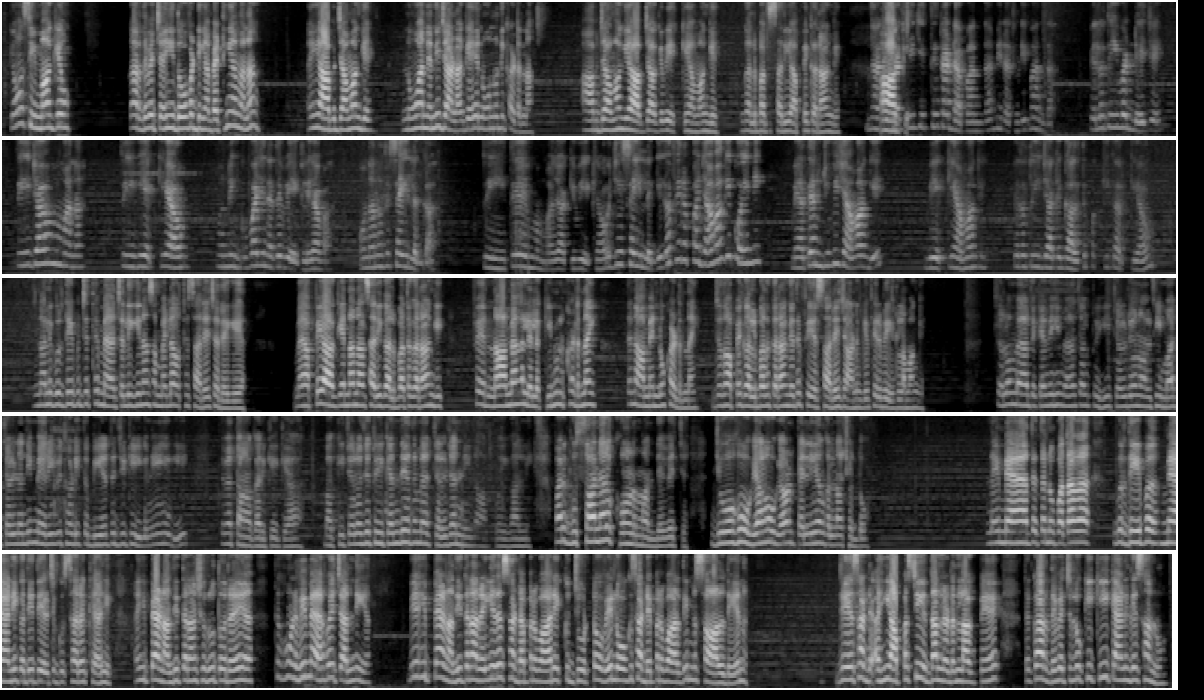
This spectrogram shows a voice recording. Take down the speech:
ਕਿਉਂ ਸੀਮਾ ਕਿਉਂ? ਘਰ ਦੇ ਵਿੱਚ ਅਸੀਂ ਦੋ ਵੱਡੀਆਂ ਬੈਠੀਆਂ ਵਾ ਨਾ ਅਸੀਂ ਆਪ ਜਾਵਾਂਗੇ। ਨੂੰਹਾਂ ਨੇ ਨਹੀਂ ਜਾਣਾ ਕਿਸੇ ਨੂੰ ਨੂੰ ਨਹੀਂ ਖੜਨਾ ਆਪ ਜਾਵਾਂਗੇ ਆਪ ਜਾ ਕੇ ਵੇਖ ਕੇ ਆਵਾਂਗੇ। ਗੱਲਬਾਤ ਸਾਰੀ ਆਪੇ ਕਰਾਂਗੇ। ਆ ਨਾਲੇ ਕੇ- ਚਾਚੀ ਜਿੱਥੇ ਤੁਹਾਡਾ ਬੰਦਾ ਮੇਰਾ ਥੋੜੀ ਬੰਦਾ ਪਹਿਲਾਂ ਤੁਸੀਂ ਵੱਡੇ ਜੇ ਤੁਸੀਂ ਜਾਓ ਮੰਮਾ ਨਾਲ। ਤੁਸੀਂ ਵੇਖ ਕੇ ਆਓ। ਹੁਣ ਰਿੰਕੂ ਭਾਜੀ ਨੇ ਤੇ ਵੇਖ ਲਿਆ ਵਾ। ਉਹਨਾਂ ਨੂੰ ਤੇ ਸਹੀ ਲੱਗਾ। ਤੁਸੀਂ ਤੇ ਮੰਮਾ ਜਾ ਕੇ ਵੇਖ ਆਓ। ਜੇ ਸਹੀ ਲੱਗੇਗਾ ਫਿਰ ਆਪਾਂ ਜਾਵਾਂਗੇ, ਕੋਈ ਨਹੀਂ। ਮੈਂ ਤੇ ਅੰਜੂ ਵੀ ਜਾਵਾਂਗੇ। ਵੇਖ ਕੇ ਆਵਾਂਗੇ। ਪਹਿਲਾਂ ਤੁਸੀਂ ਜਾ ਕੇ ਗੱਲ ਤੇ ਪੱਕੀ ਕਰਕੇ ਆਓ। ਨਾਲੇ ਗੁਰਦੀਪ, ਜਿੱਥੇ ਮੈਂ ਚਲੀ ਗਈ ਨਾ, ਸਮਝ ਲਾ ਉੱਥੇ ਸਾਰੇ ਚਲੇ ਗਏ ਆ। ਮੈਂ ਆਪੇ ਆ ਕੇ ਇਹਨਾਂ ਨਾਲ ਸਾਰੀ ਗੱਲਬਾਤ ਕਰਾਂਗੀ। ਫਿਰ ਨਾ ਮੈਂ ਹਲੇ ਲੱਕੀ ਨੂੰ ਖੜਨਾ ਹੀ ਤੇ ਨਾ ਮੈਨੂੰ ਖੜਨਾ ਹੀ ਜਦੋਂ ਆਪੇ ਗੱਲਬਾਤ ਕਰਾਂਗੇ ਤੇ ਫਿਰ ਸਾਰੇ ਜਾਣਗੇ, ਫਿਰ ਵੇਖ ਲਵਾਂਗੇ। ਚਲੋ ਮੈਂ ਤੇ ਕਹਿੰਦੀ ਸੀ, ਮੈਂ ਕਿਹਾ ਚੱਲ ਤੁਸੀਂ ਚੱਲ ਜਾਓ, ਨਾਲ ਸੀਮਾ ਚੱਲ ਜਾਂਦੀ, ਮੇਰੀ ਵੀ ਥੋੜੀ ਤਬੀਅਤ ਜੀ ਠੀਕ ਨਹੀਂ ਹੈਗੀ ਤੇ ਮੈਂ ਤਾਂ ਕਰਕੇ ਕਿਹਾ। ਬਾਕੀ ਚਲੋ ਜੇ ਤੁਸੀਂ ਕਹਿੰਦੇ ਹੋ ਤੇ ਮੈਂ ਚੱਲ ਜਾਂਦੀ ਨਾਲ, ਕੋਈ ਗੱਲ ਨਹੀਂ। ਪਰ ਗੁੱਸਾ ਨਾ ਰੱਖੋ ਹੁਣ ਮਨ ਦੇ ਵਿੱਚ। ਜੋ ਹੋ ਗਿਆ ਹੋ ਗਿਆ, ਹੁਣ ਪਹਿਲੀਆਂ ਗੱਲਾਂ ਛੱਡੋ। ਨਹੀਂ, ਮੈਂ ਤੇ ਤੈਨੂੰ ਪਤਾ ਵਾ, ਗੁਰਦੀਪ, ਮੈਂ ਨਹੀਂ ਕਦੀ ਦਿਲ 'ਚ ਗੁੱਸਾ ਰੱਖਿਆ ਸੀ। ਅਸੀਂ ਭੈਣਾਂ ਦੀ ਤਰ੍ਹਾਂ ਸ਼ੁਰੂ ਤੋਂ ਰਹੇ ਆ ਤੇ ਹੁਣ ਵੀ ਮੈਂ ਇਹੋ ਹੀ ਚਾਹਨੀ ਆ ਵੀ ਅਸੀਂ ਭੈਣਾਂ ਦੀ ਤਰ੍ਹਾਂ ਰਹੀਏ ਤੇ ਸਾਡਾ ਪਰਿਵਾਰ ਇੱਕ ਜੁੱਟ ਹੋਵੇ, ਲੋਕ ਸਾਡੇ ਪਰਿਵਾਰ ਦੀ ਮਿਸਾਲ ਦੇਣ। ਜੇ ਸਾਡੇ ਅਸੀਂ ਆਪਸ 'ਚ ਹੀ ਇਦਾਂ ਲੜਨ ਲੱਗ ਪਏ ਤੇ ਘਰ ਦੇ ਵਿੱਚ ਲੋਕੀ ਕੀ ਕਹਿਣਗੇ ਸਾਨੂੰ?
